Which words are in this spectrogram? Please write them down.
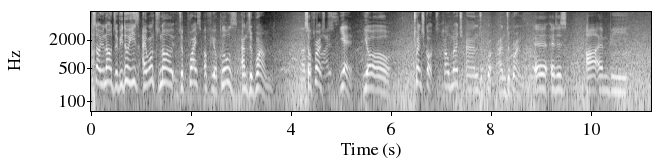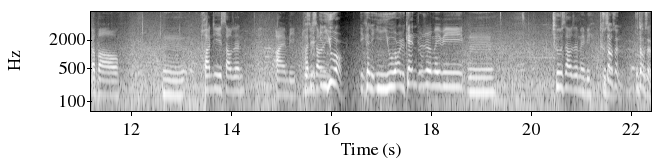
So you know the video is I want to know the price of your clothes and the brand. so first, price? yeah, your trench coat, how much and the, and the brand? It, it is RMB about mm, 20,000 RMB. in 20,000 euro. You can in euro you can Usually maybe mm, 2,000 maybe. 2000, 2000,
